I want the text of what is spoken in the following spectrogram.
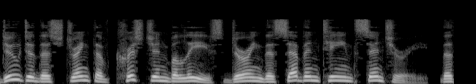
Due to the strength of Christian beliefs during the 17th century, the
